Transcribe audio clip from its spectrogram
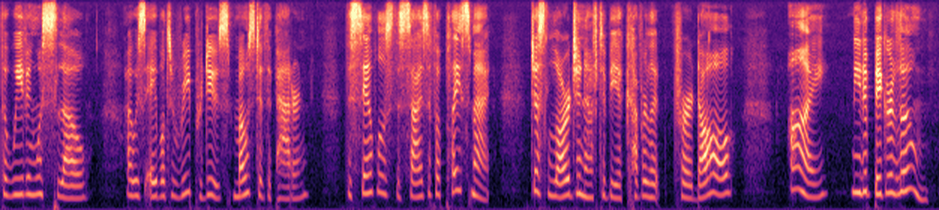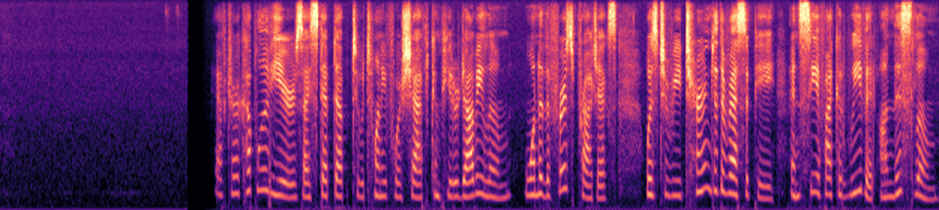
The weaving was slow. I was able to reproduce most of the pattern. The sample is the size of a placemat, just large enough to be a coverlet for a doll. I need a bigger loom. After a couple of years, I stepped up to a 24 shaft computer dobby loom. One of the first projects was to return to the recipe and see if I could weave it on this loom.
